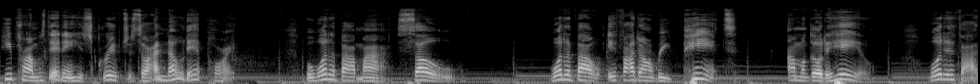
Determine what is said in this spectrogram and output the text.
He promised that in his scripture, so I know that part. But what about my soul? What about if I don't repent, I'm gonna go to hell? What if I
